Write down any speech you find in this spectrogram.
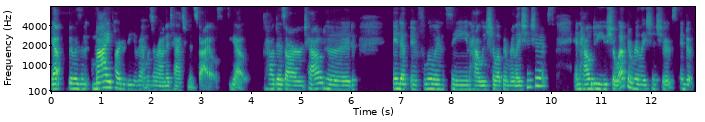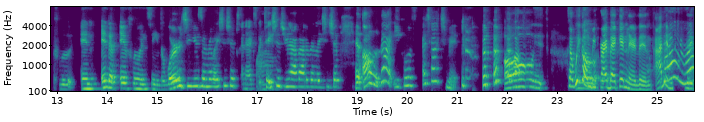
Yep, it was an, my part of the event was around attachment styles. Yeah, how does our childhood end up influencing how we show up in relationships, and how do you show up in relationships end up and end up influencing the words you use in relationships and expectations wow. you have out of relationship, and all of that equals attachment. oh. So we're gonna know, be right back in there then. I didn't right,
